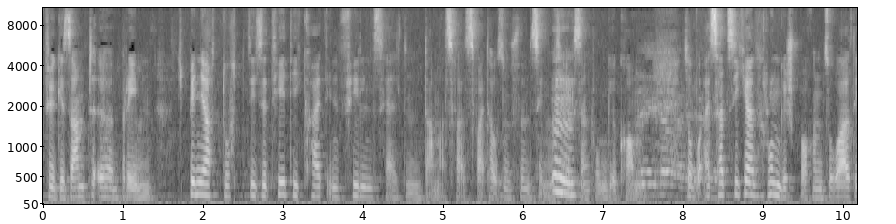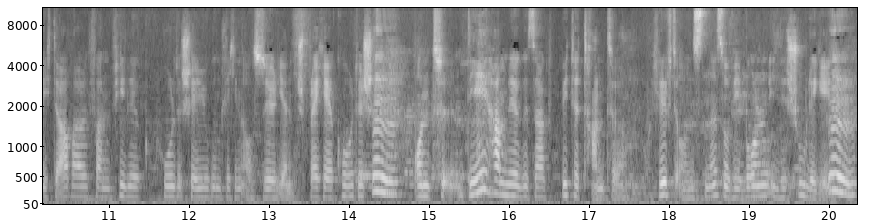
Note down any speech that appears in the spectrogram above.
für Gesamt äh, Bremen bin ja durch diese Tätigkeit in vielen Zelten, damals war es 2015 und 2016 mhm. rumgekommen. So, es hat sich ja rumgesprochen. Sobald ich da war, waren viele kurdische Jugendliche aus Syrien, spreche ja kurdisch. Mhm. Und die haben mir gesagt, bitte Tante, hilft uns, ne? so wir wollen in die Schule gehen. Mhm.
